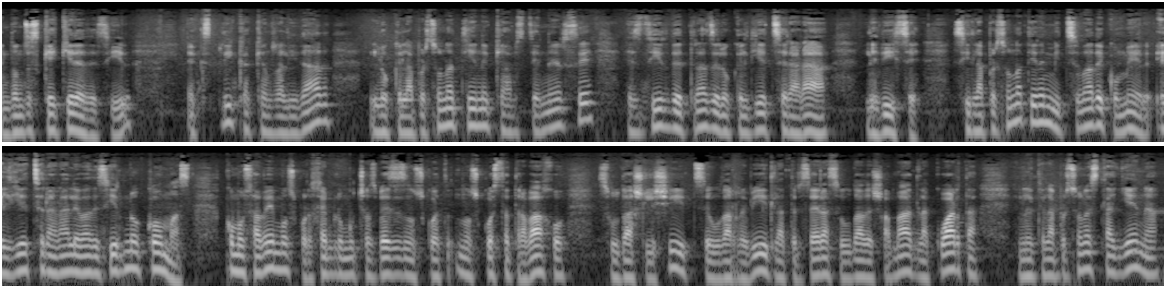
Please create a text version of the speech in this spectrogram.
Entonces, ¿qué quiere decir? Explica que en realidad lo que la persona tiene que abstenerse es ir detrás de lo que el Yetzer hará le dice. Si la persona tiene mitzvah de comer, el Yetzer hará le va a decir no comas. Como sabemos, por ejemplo, muchas veces nos, nos cuesta trabajo Seudah Shlishit, Seudah Revit, la tercera Seudah de Shabbat, la cuarta, en el que la persona está llena,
